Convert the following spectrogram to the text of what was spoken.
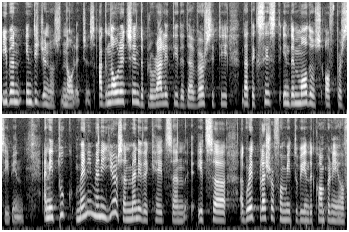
even indigenous knowledges, acknowledging the plurality, the diversity that exists in the modus of perceiving. And it took many, many years and many decades, and it's a great pleasure for me to be in the company of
